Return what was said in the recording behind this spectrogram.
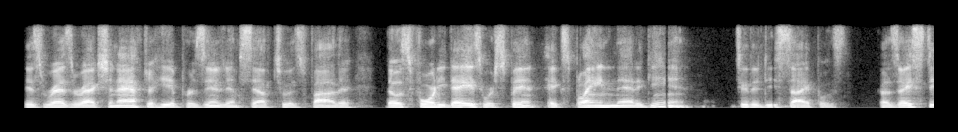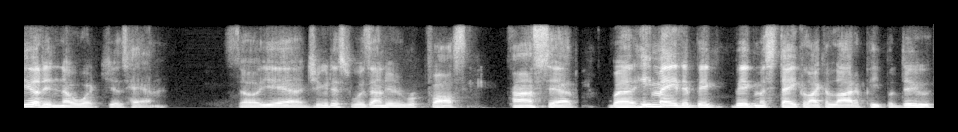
his resurrection, after he had presented himself to his Father, those 40 days were spent explaining that again to the disciples because they still didn't know what just happened. So, yeah, Judas was under a false concept, but he made a big, big mistake like a lot of people do.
